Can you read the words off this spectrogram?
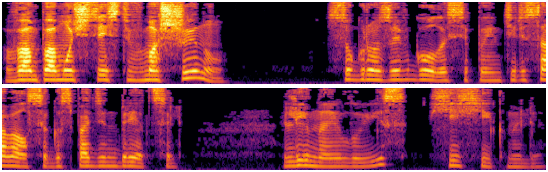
Вам помочь сесть в машину? С угрозой в голосе поинтересовался господин Брецель. Лина и Луис хихикнули.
